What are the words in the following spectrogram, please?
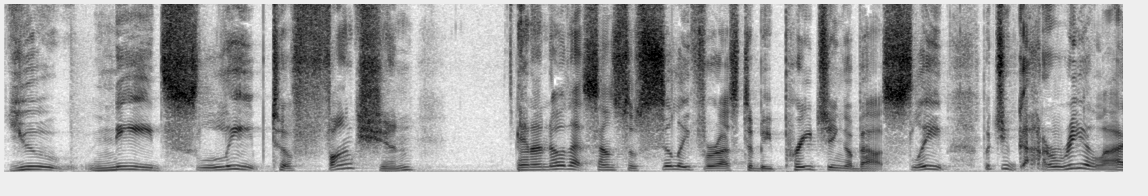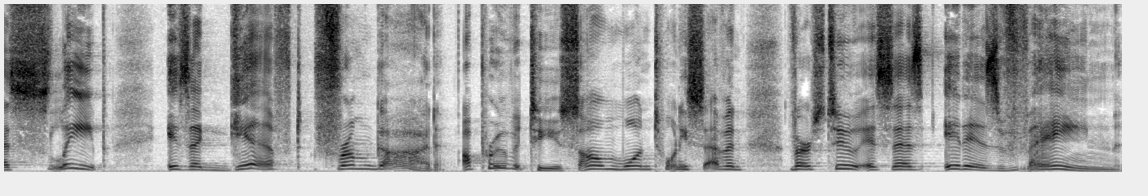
you need sleep to function. And I know that sounds so silly for us to be preaching about sleep, but you got to realize sleep is a gift from God. I'll prove it to you. Psalm 127, verse 2, it says, It is vain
